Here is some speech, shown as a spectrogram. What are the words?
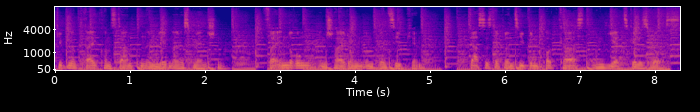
gibt nur drei Konstanten im Leben eines Menschen. Veränderungen, Entscheidungen und Prinzipien. Das ist der Prinzipien-Podcast und jetzt geht es los.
